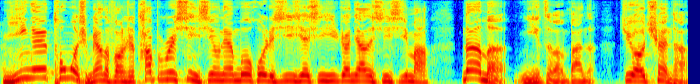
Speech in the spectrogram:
你应该通过什么样的方式？他不是信新闻联播或者是一些信息专家的信息吗？那么你怎么办呢？就要劝他，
